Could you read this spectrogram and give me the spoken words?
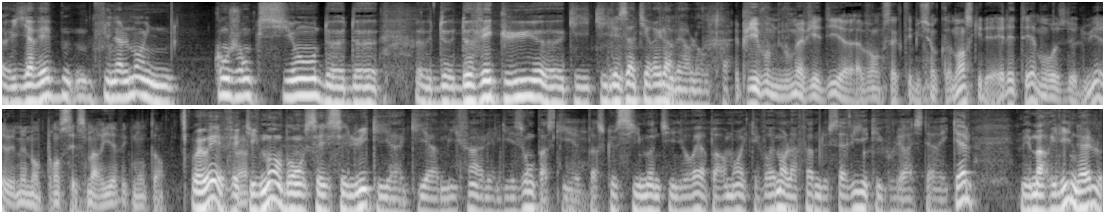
euh, il y avait finalement une conjonction de, de, de, vécus qui, qui, les attirait l'un vers l'autre. Et puis, vous, vous m'aviez dit, avant que cette émission commence, qu'elle était amoureuse de lui. Elle avait même en pensé se marier avec Montand. Oui, oui, effectivement. Bon, c'est lui qui a, qui a mis fin à la liaison parce, parce que Simone Signoret, apparemment, était vraiment la femme de sa vie et qu'il voulait rester avec elle. Mais Marilyn, elle,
